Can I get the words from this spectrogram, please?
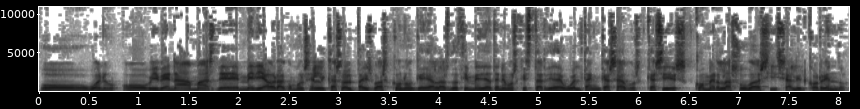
o bueno, o viven a más de media hora, como es en el caso del País Vasco, ¿no? Que a las doce y media tenemos que estar ya de vuelta en casa, pues casi es comer las uvas y salir corriendo.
